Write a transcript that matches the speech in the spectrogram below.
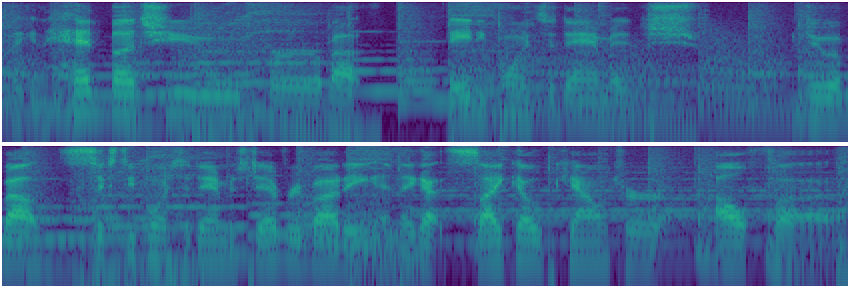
They can headbutt you for about 80 points of damage, do about 60 points of damage to everybody, and they got Psycho Counter Alpha.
